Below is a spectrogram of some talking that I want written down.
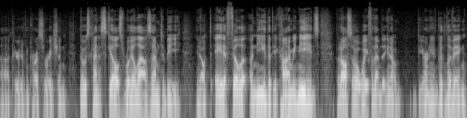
uh, a period of incarceration those kind of skills really allows them to be, you know, to, a to fill a, a need that the economy needs, but also a way for them to, you know, be earning a good living.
